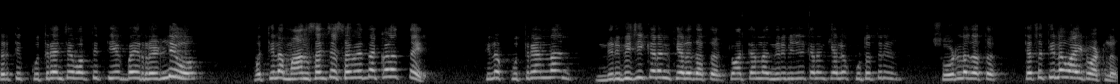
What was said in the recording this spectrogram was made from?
तर ती कुत्र्यांच्या बाबतीत ती एक बाई रडली हो. मग तिला माणसांच्या संवेदना कळत नाहीत. तिला कुत्र्यांना निर्भिजीकरण केलं जातं किंवा त्यांना निर्भिजीकरण केलं कुठंतरी सोडलं जातं. त्याचं तिला वाईट वाटलं.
